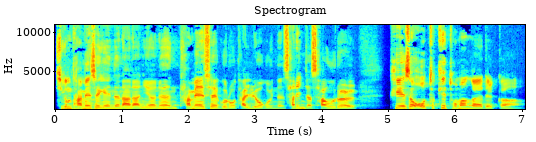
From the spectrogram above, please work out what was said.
지금 담에색에 있는 아나니아는 담에색으로 달려오고 있는 살인자 사울을 피해서 어떻게 도망가야 될까?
